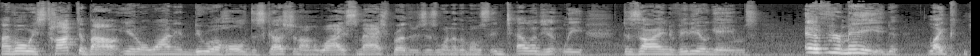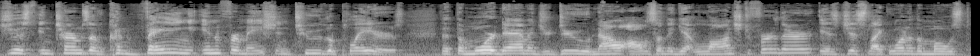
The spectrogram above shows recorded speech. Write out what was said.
I've always talked about you know wanting to do a whole discussion on why smash brothers is one of the most intelligently designed video games ever made like just in terms of conveying information to the players that the more damage you do now all of a sudden they get launched further is just like one of the most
